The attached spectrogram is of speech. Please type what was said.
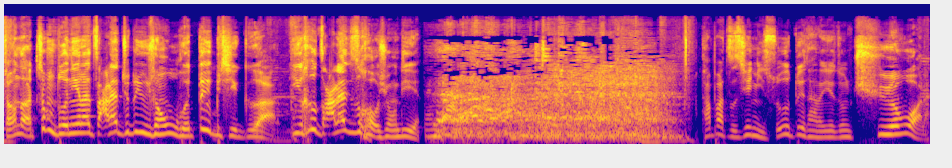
真的这么多年来，咱俩绝对有什么误会，对不起哥，以后咱俩就是好兄弟。他把之前你所有对他的一种全忘了。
